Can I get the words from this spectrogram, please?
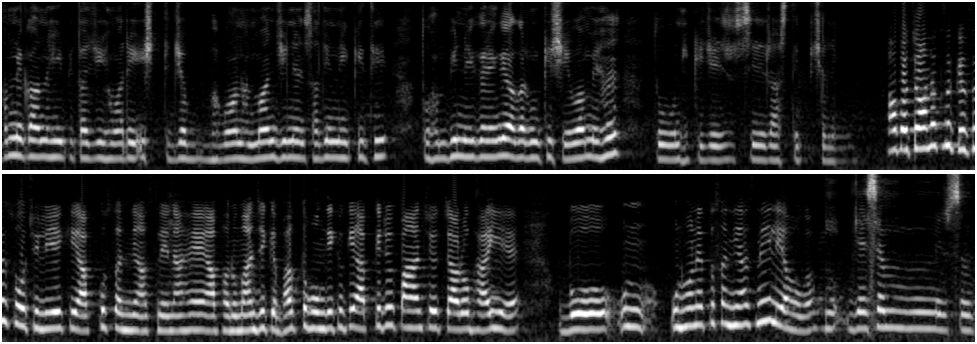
हमने कहा नहीं पिताजी हमारे इष्ट जब भगवान हनुमान जी ने शादी नहीं की थी तो हम भी नहीं करेंगे। अगर उनकी सेवा में हैं तो उन्हीं के जैसे रास्ते पर चलेंगे। आप अचानक से कैसे सोच लिए कि आपको संन्यास लेना है? आप हनुमान जी के भक्त होंगे क्योंकि आपके जो पाँच चारों भाई है वो उन उन्होंने तो संन्यास नहीं लिया होगा। जैसे हम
